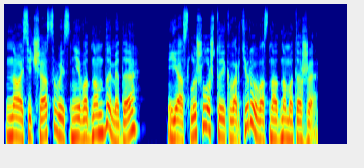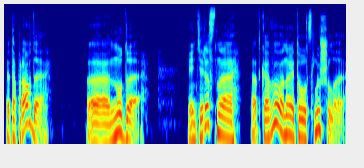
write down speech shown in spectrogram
Ну а сейчас вы с ней в одном доме, да? Я слышала, что и квартира у вас на одном этаже. Это правда? Э, ну да. Интересно, от кого она это услышала?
